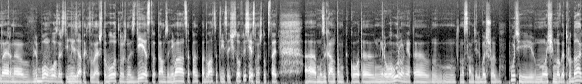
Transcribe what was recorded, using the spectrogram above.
наверное, в любом возрасте нельзя так сказать, что вот нужно с детства там заниматься по, по 20-30 часов. Естественно, чтобы стать э, музыкантом какого-то мирового уровня, это на самом деле большой путь и очень много труда,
